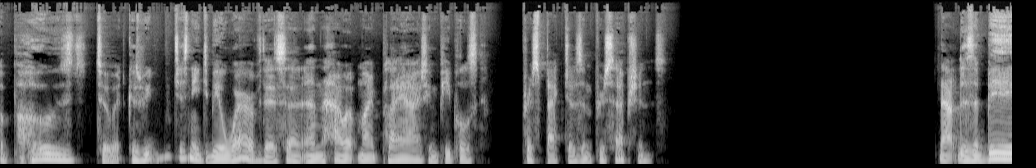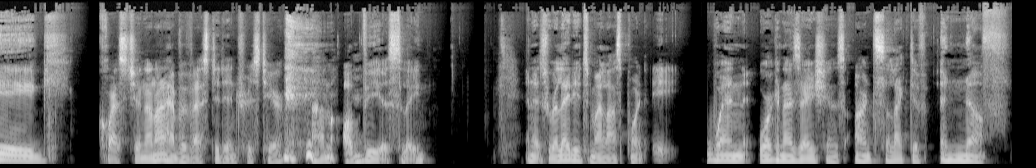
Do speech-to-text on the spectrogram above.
opposed to it? Because we just need to be aware of this and, and how it might play out in people's perspectives and perceptions. Now, there's a big question, and I have a vested interest here, um, obviously. And it's related to my last point. When organizations aren't selective enough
